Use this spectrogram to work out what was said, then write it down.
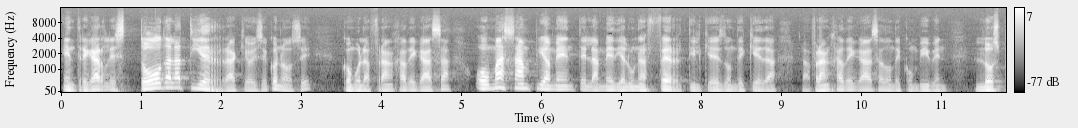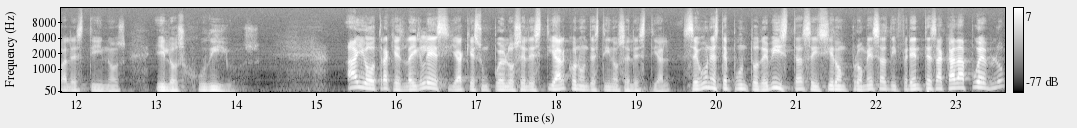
entregarles toda la tierra que hoy se conoce como la franja de Gaza o más ampliamente la media luna fértil que es donde queda la franja de Gaza donde conviven los palestinos y los judíos. Hay otra que es la iglesia, que es un pueblo celestial con un destino celestial. Según este punto de vista, se hicieron promesas diferentes a cada pueblo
